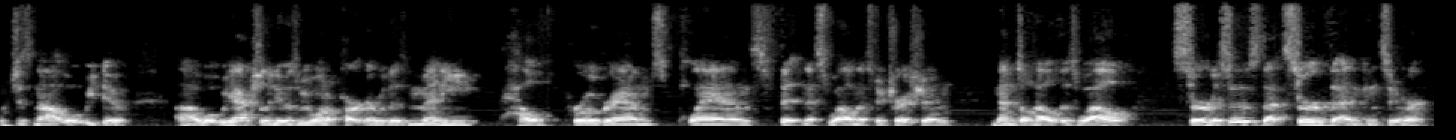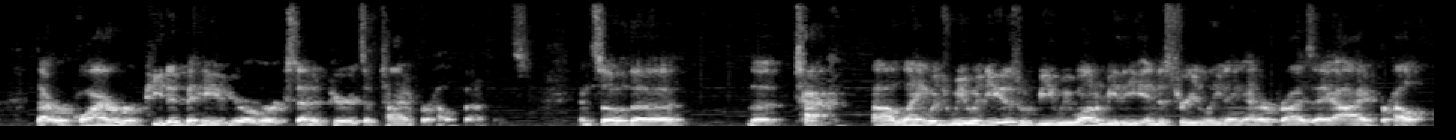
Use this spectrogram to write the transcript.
which is not what we do. Uh, what we actually do is we want to partner with as many health programs, plans, fitness, wellness, nutrition, mental health as well, services that serve the end consumer that require repeated behavior over extended periods of time for health benefits. And so the the tech uh, language we would use would be we want to be the industry leading enterprise AI for health.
